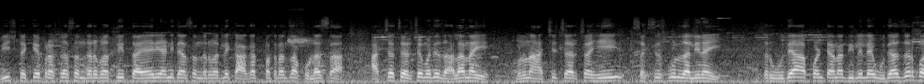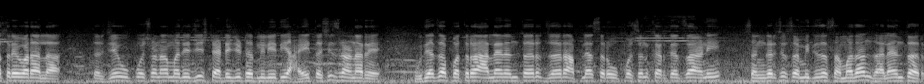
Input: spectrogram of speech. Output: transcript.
वीस टक्के प्रश्नासंदर्भातली तयारी आणि त्या संदर्भातली कागदपत्रांचा खुलासा आजच्या चर्चेमध्ये झाला नाही. म्हणून आजची चर्चा ही सक्सेसफुल झाली नाही. तर उद्या आपण त्यांना दिलेलं आहे उद्या जर पत्रेवर आला तर जे उपोषणामध्ये जी स्ट्रॅटेजी ठरलेली आहे ती आहे तशीच राहणार आहे. उद्याचं पत्र आल्यानंतर जर आपल्या सर्व उपोषणकर्त्याचा आणि संघर्ष समितीचं समाधान झाल्यानंतर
